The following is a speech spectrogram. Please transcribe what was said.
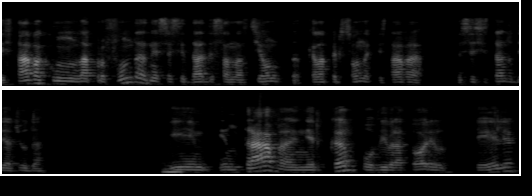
estava com a profunda necessidade de sanação daquela pessoa que estava necessitando de ajuda. E entrava no campo vibratório dele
